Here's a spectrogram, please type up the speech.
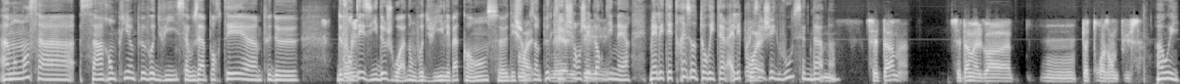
À un moment, ça, ça a rempli un peu votre vie. Ça vous a apporté un peu de, de Oui. fantaisie, de joie dans votre vie, les vacances, euh, des choses Ouais, un peu qui changeaient de l'ordinaire. Mais elle était très autoritaire. Elle est plus Ouais. âgée que vous, cette dame? Cette dame, cette dame, elle doit peut-être trois ans de plus. Ah oui,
